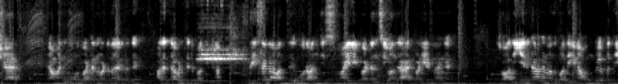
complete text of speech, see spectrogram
ஷேர் கமெண்ட் மூணு பட்டன் மட்டும் தான் இருந்தது அதை தவிர்த்துட்டு பார்த்தீங்கன்னா ரீசெண்டாக வந்து ஒரு அஞ்சு ஸ்மைலி பட்டன்ஸையும் வந்து ஆட் பண்ணியிருந்தாங்க. ஸோ அது எதுக்காகன்னு வந்து பார்த்தீங்கன்னா உங்களை பற்றி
